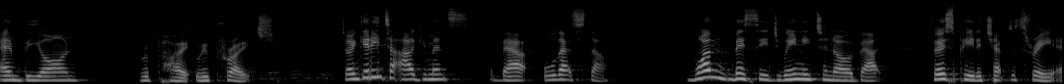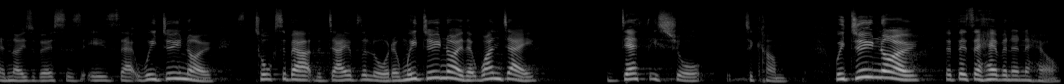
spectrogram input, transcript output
and beyond repro- reproach. Don't get into arguments about all that stuff. One message we need to know about 1 Peter chapter 3 and those verses is that we do know, it talks about the day of the Lord, and we do know that one day death is sure to come. We do know that there's a heaven and a hell.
